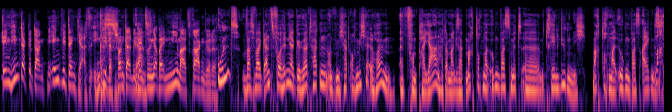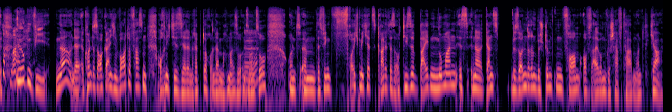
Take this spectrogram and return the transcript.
im Hintergedanken irgendwie denkt, ja, also irgendwie Das- wäre es schon geil, mit ja. denen zu singen, aber ihn niemals fragen würde. Und was wir ganz vorhin ja gehört hatten, und mich hat auch Michael Holm äh, vor ein paar Jahren hat er mal gesagt, mach doch mal irgendwas mit, äh, mit Tränen lügen nicht. Mach doch mal irgendwas eigenes. Mach doch mal. Irgendwie. Ne? Und er, er konnte es auch gar nicht in Worte fassen. Auch nicht dieses Jahr, dann rapp doch und dann mach mal so und so Ja. und so. Und ähm, deswegen freue ich mich jetzt gerade, dass auch diese beiden Nummern es in einer ganz besonderen, bestimmten Form aufs Album geschafft haben. Und ja,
